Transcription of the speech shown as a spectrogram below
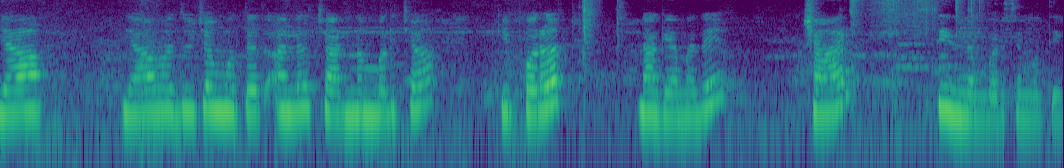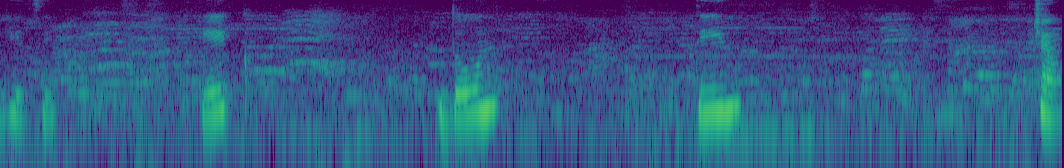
या या बाजूच्या मोत्यात आलं चार नंबरच्या की परत धाग्यामध्ये चार तीन नंबरचे मोती घ्यायचे. एक दोन तीन चार.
